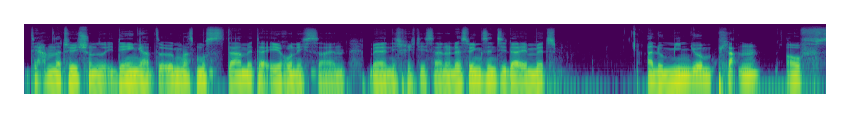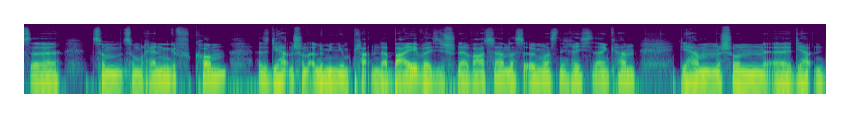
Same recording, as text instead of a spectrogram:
die haben natürlich schon so Ideen gehabt, so irgendwas muss da mit der Aero nicht sein, mehr nicht richtig sein. Und deswegen sind sie da eben mit Aluminiumplatten aufs, äh, zum, zum Rennen gekommen. Also die hatten schon Aluminiumplatten dabei, weil sie schon erwartet haben, dass irgendwas nicht richtig sein kann. Die haben schon, äh, die hatten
